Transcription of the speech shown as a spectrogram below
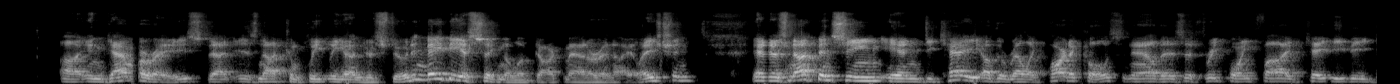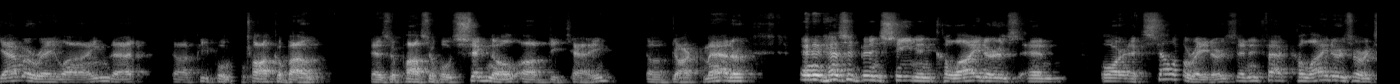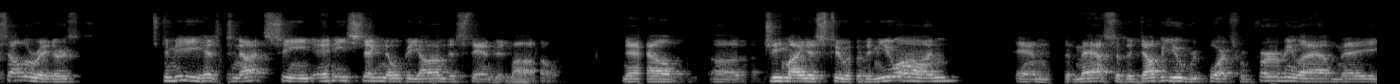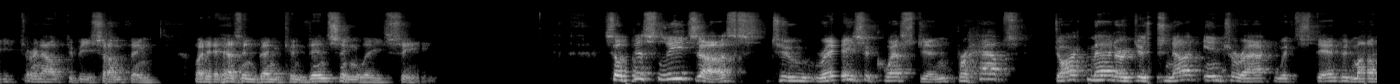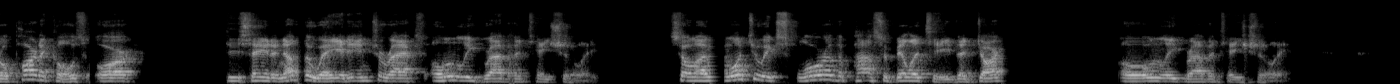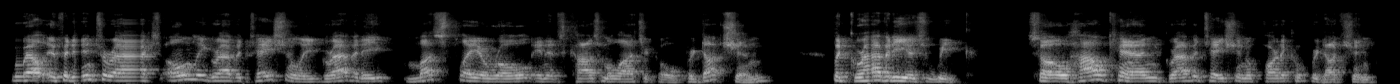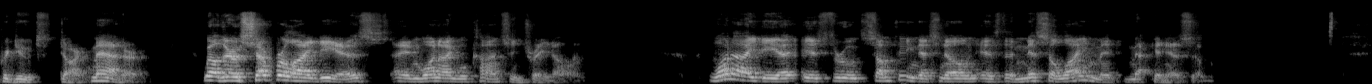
uh, in gamma rays that is not completely understood and may be a signal of dark matter annihilation. It has not been seen in decay of the relic particles. Now, there's a 3.5 keV gamma ray line that uh, people talk about as a possible signal of decay of dark matter. And it hasn't been seen in colliders and or accelerators. And in fact, colliders or accelerators, to me, has not seen any signal beyond the standard model. Now, uh, G minus two of the muon and the mass of the W reports from Fermilab may turn out to be something, but it hasn't been convincingly seen. So this leads us to raise a question, perhaps dark matter does not interact with standard model particles, or to say it another way, it interacts only gravitationally. So I want to explore the possibility that dark only gravitationally? Well, if it interacts only gravitationally, gravity must play a role in its cosmological production, but gravity is weak. So, how can gravitational particle production produce dark matter? Well, there are several ideas, and one I will concentrate on. One idea is through something that's known as the misalignment mechanism.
